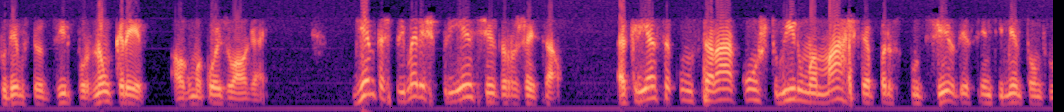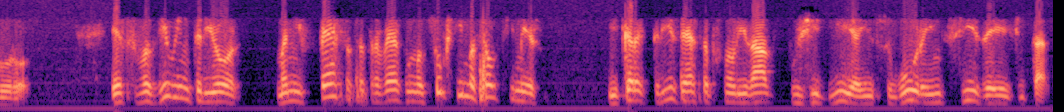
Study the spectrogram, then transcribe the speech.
podemos traduzir por não querer alguma coisa ou alguém. Diante das primeiras experiências de rejeição, a criança começará a construir uma máscara para se proteger desse sentimento tão doloroso. Esse vazio interior manifesta-se através de uma subestimação de si mesmo e caracteriza essa personalidade fugidia, insegura, indecisa e hesitante.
